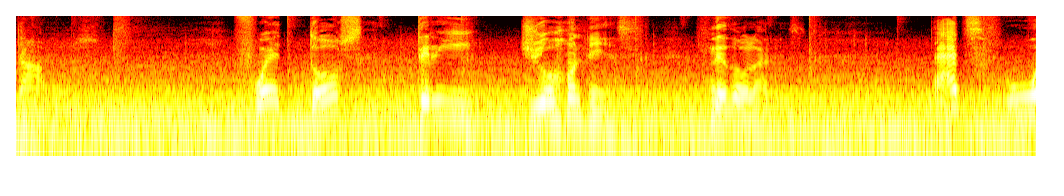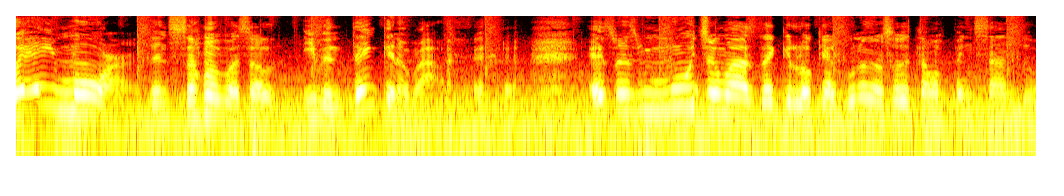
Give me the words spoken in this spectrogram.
dollars. Fue dos trillones de dólares. That's way more than some of us are even thinking about. Eso es mucho más de que lo que algunos de nosotros estamos pensando.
